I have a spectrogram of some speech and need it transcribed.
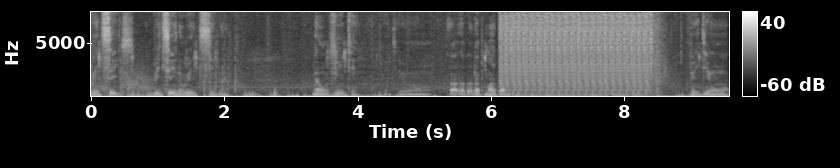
Vinte e seis. Vinte e seis não, vinte e cinco, né? Não, vinte. Vinte e um. Dá, dá, dá pra matar. Né? Vinte e um.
